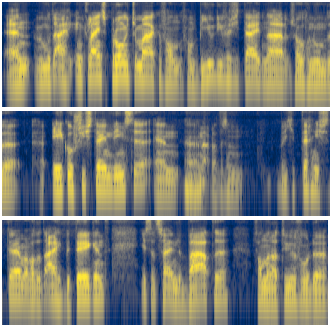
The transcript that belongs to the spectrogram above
En we moeten eigenlijk een klein sprongetje maken van, van biodiversiteit naar zogenoemde ecosysteemdiensten. En mm nou, dat is een beetje technische term, maar wat het eigenlijk betekent, is dat zijn de baten van de natuur voor de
